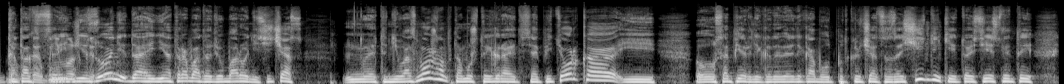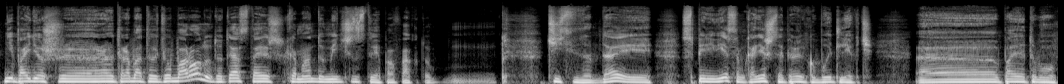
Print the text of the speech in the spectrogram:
кататься ну, в средней немножко... зоне, да, и не отрабатывать в обороне. Сейчас это невозможно, потому что играет вся пятерка, и у соперника наверняка будут подключаться защитники. То есть, если ты не пойдешь э, отрабатывать в оборону, то ты оставишь команду в меньшинстве по факту численном, да, и с перевесом, конечно, сопернику будет легче. Э, поэтому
